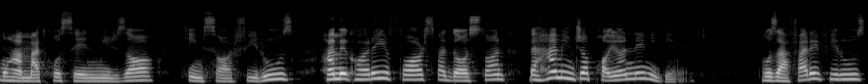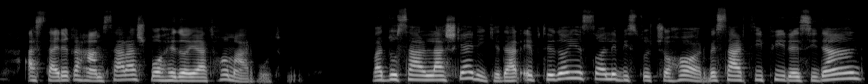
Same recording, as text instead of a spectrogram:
محمد حسین میرزا، تیمسار فیروز، همه کاره فارس و داستان به همینجا پایان نمی گرفت. مزفر فیروز از طریق همسرش با هدایت ها مربوط بود و دو سرلشکری که در ابتدای سال 24 به سرتیپی رسیدند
